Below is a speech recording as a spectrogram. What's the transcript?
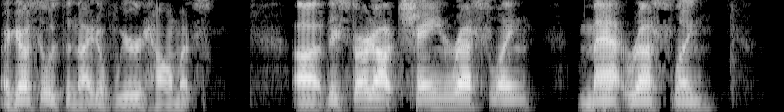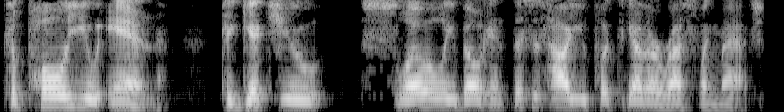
I guess it was the night of weird helmets. Uh, they start out chain wrestling, mat wrestling to pull you in, to get you slowly built in. This is how you put together a wrestling match.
